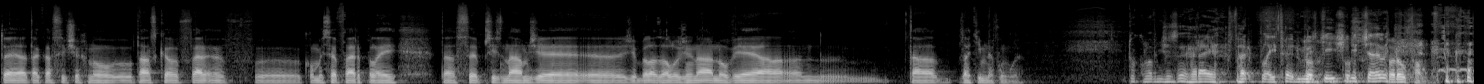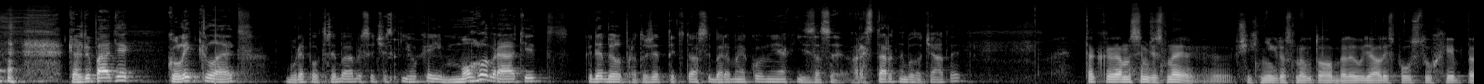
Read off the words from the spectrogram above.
to je tak asi všechno otázka fair, v komise Fair Play. Ta se přiznám, že, že byla založena nově a ta zatím nefunguje. To hlavně, že se hraje fair play, to je důležitější. To, to, to, to doufám. Každopádně, kolik let bude potřeba, aby se český hokej mohl vrátit, kde byl, protože teď to asi bereme jako nějaký zase restart nebo začátek? Tak já myslím, že jsme všichni, kdo jsme u toho byli, udělali spoustu chyb. Eh,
